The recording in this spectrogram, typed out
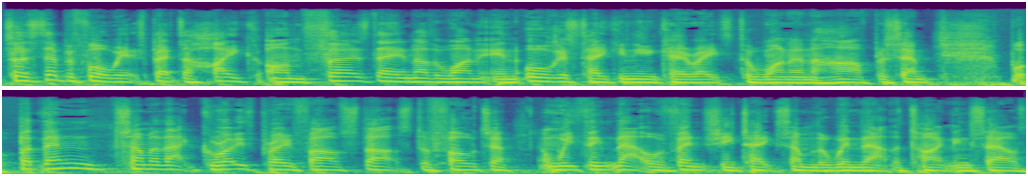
So, as I said before, we expect a hike on Thursday, another one in August, taking UK rates to 1.5%. But, but then some of that growth profile starts to falter, and we think that will eventually take some of the wind out of the tightening sails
